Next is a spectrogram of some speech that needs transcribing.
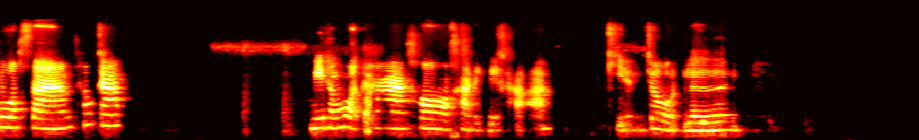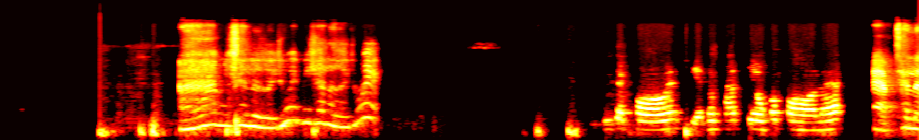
บวกสามเท่ากับ มีทั้งหมดห้าข้อค่ะเด็กๆค่ะ เขียนโจทย์เลยอ่ามีเฉลยด้วยมีเฉลยด้วยนี่จะพอไหมเขียนบรรทัดเดียวก็พอแล้ว แอบเฉล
